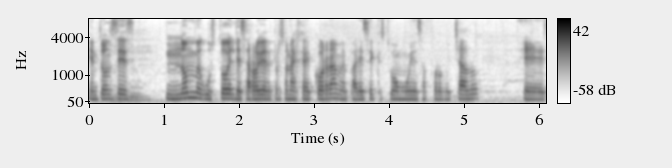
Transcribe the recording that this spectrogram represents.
Entonces, no me gustó el desarrollo del personaje de Korra, me parece que estuvo muy desaprovechado. Eh,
